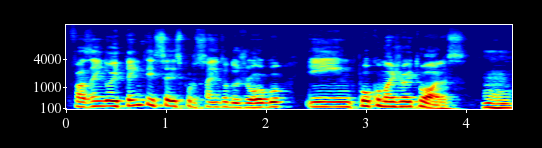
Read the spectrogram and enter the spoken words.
fazendo 86% do jogo em pouco mais de 8 horas. Uhum.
